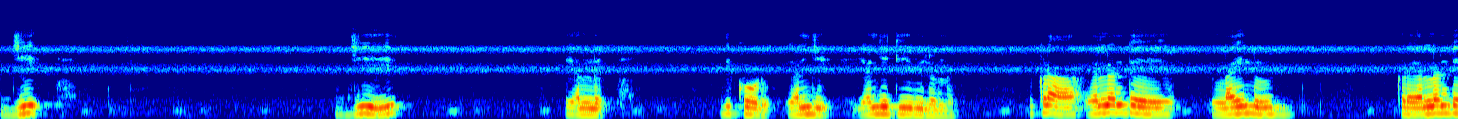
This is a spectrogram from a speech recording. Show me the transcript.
జి జి ఎల్. ఇది కోడ్ ఎల్జి ఎల్జి టీవీలు ఉన్నాయి. ఇక్కడ ఎల్ అంటే లైలు ఇక్కడ ఎల్ అంటే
